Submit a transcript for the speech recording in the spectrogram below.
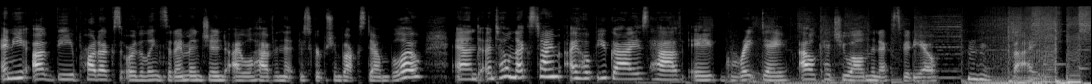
Any of the products or the links that I mentioned I will have in that description box down below. And until next time, I hope you guys have a great day. I'll catch you all in the next video. Bye.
